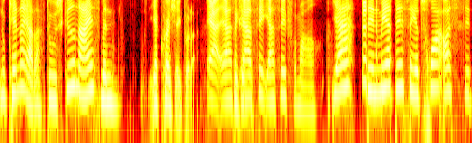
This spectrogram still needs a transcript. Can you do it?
nu kender jeg dig. Du er skide nice, men jeg crusher ikke på dig. Ja, jeg, har, jeg, har set, jeg har set for meget. Ja, det er mere det, så jeg tror også, det,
